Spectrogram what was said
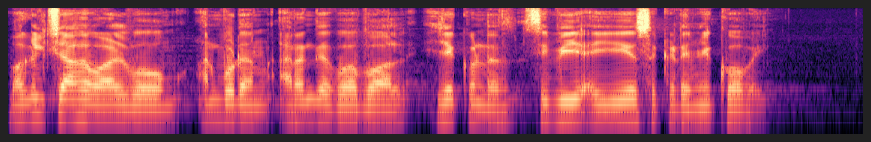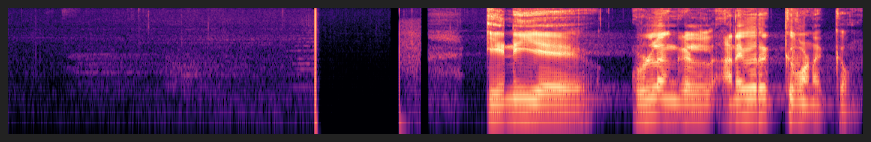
மகிழ்ச்சியாக வாழ்வோம். அன்புடன் அரங்க கோபால் இயக்குனர் சிபிஐஏஎஸ் அகாடமி கோவை. இனிய உள்ளங்கள் அனைவருக்கும் வணக்கம்.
